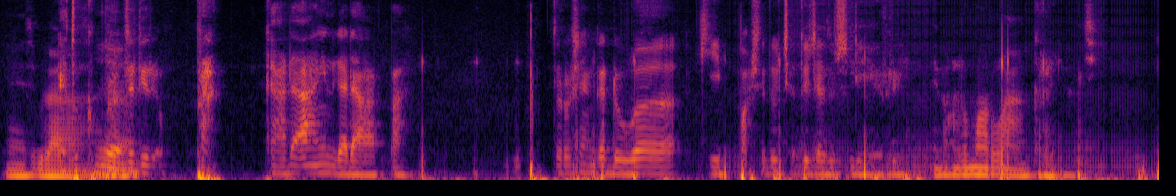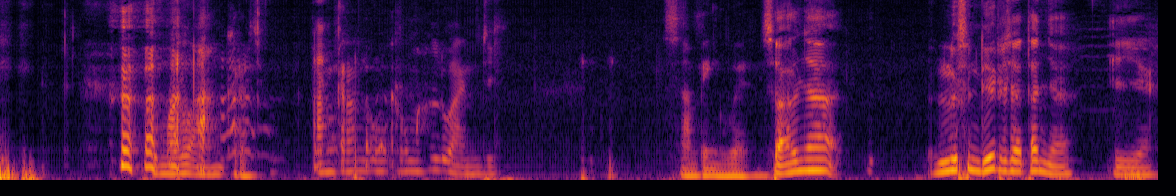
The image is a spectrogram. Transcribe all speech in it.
yang sebelah. itu kebetulan di prak gak ada angin gak ada apa terus yang kedua kipas itu jatuh-jatuh sendiri Emang lu mau lu angker ya. Rumah lu angker. Angkeran rumah lu anjing Samping gue. Soalnya lu sendiri setannya. iya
